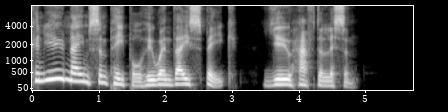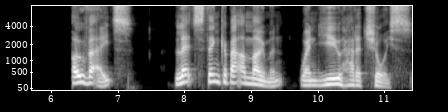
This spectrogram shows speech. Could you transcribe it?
can you name some people who, when they speak, you have to listen? Over eights, let's think about a moment when you had a choice,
